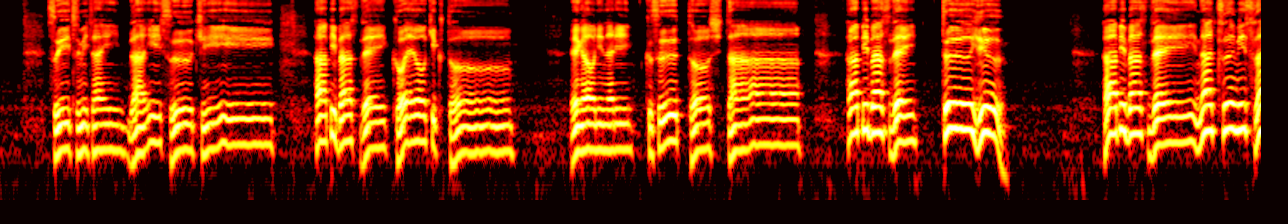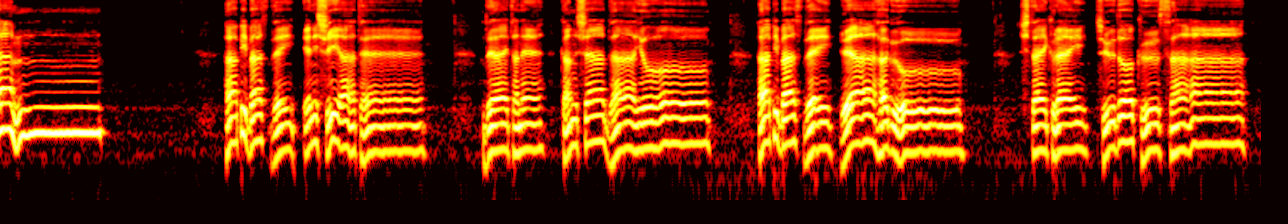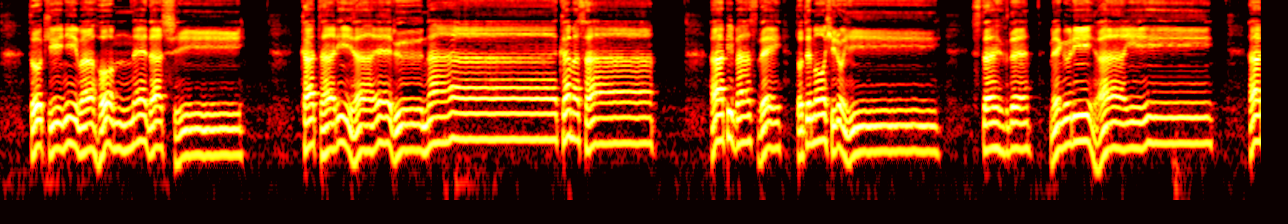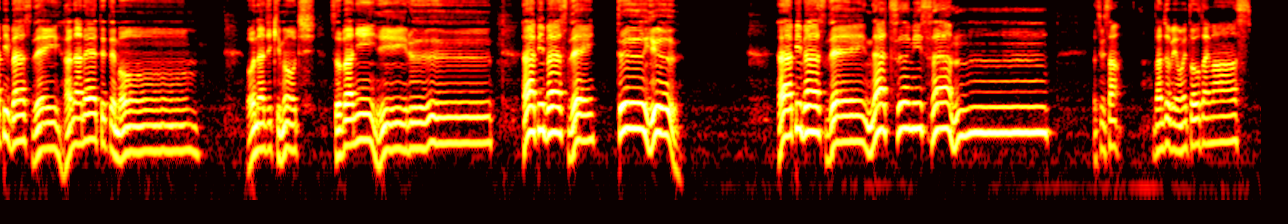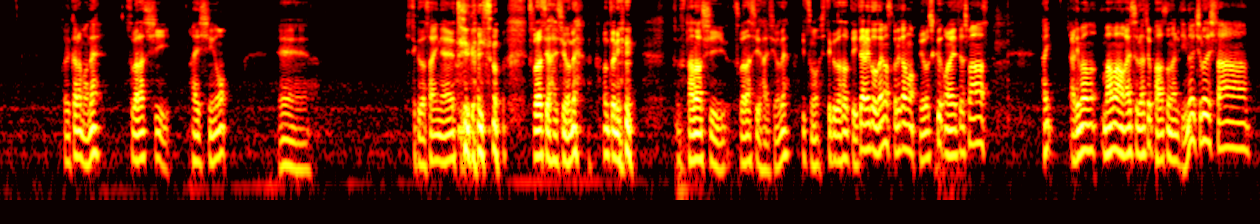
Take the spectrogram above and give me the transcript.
スイーツみたい大好き。ハッピーバースデー声を聞くと。笑顔になり、くすっとした。Happy birthday to you. Happy birthday 夏美さん。Happy birthday 絵にし合って。出会えたね、感謝だよ。Happy birthday エアハグを。したいくらい中毒さ。時には本音だし、語り合える仲間さ。ハッピーバースデー、とても広い。スタイフで巡り合い。ハッピーバースデー、離れてても。同じ気持ち、そばにいる。ハッピーバースデー、to you. ハッピーバースデー、夏美さん。夏美さん、誕生日おめでとうございます。これからもね、素晴らしい配信を、えー、してくださいね。というか、いつも素晴らしい配信をね、本当に楽しい、素晴らしい配信をね、いつもしてくださっていてありがとうございます。これからもよろしくお願いいたします。はい。有馬ママを愛するラジオパーソナリティの一郎でした。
